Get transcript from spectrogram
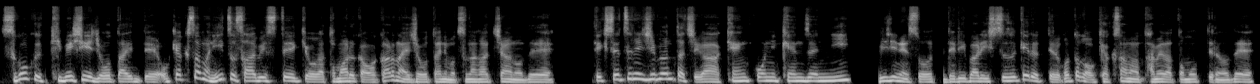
すごく厳しい状態で、お客様にいつサービス提供が止まるかわからない状態にもつながっちゃうので、適切に自分たちが健康に健全にビジネスをデリバリーし続けるっていうことがお客様のためだと思ってるので、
